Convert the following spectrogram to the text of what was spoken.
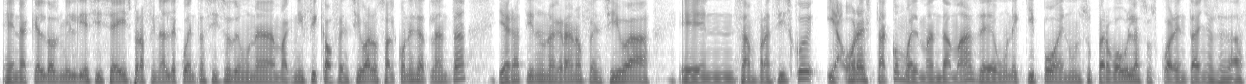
en aquel 2016, pero a final de cuentas hizo de una magnífica ofensiva a los halcones de Atlanta y ahora tiene una gran ofensiva en San Francisco y ahora está como el mandamás de un equipo en un Super Bowl a sus 40 años de edad.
